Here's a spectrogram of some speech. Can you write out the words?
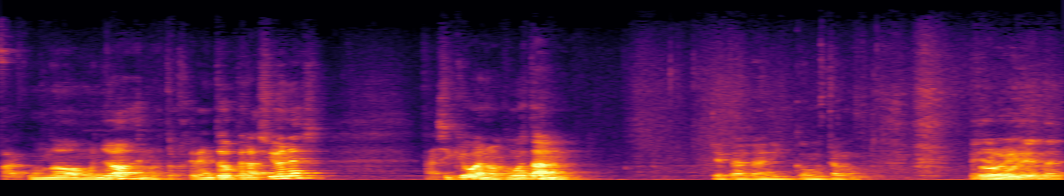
Facundo Muñoz, nuestro gerente de operaciones. Así que bueno, ¿cómo están? ¿Qué tal, Dani? ¿Cómo estamos? muy bien, Dani.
